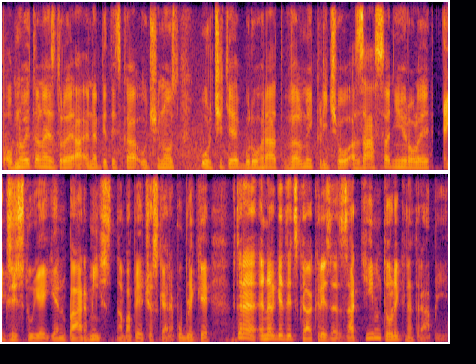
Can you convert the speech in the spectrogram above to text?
Obnovitelné zdroje a energetická účinnost určitě budou hrát velmi klíčovou a zásadní roli. Existuje jen pár míst na mapě České republiky, které energetická krize zatím tolik netrápí.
